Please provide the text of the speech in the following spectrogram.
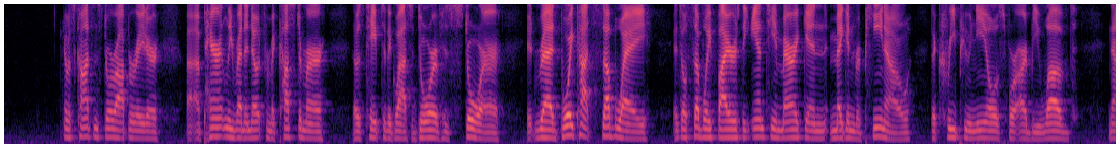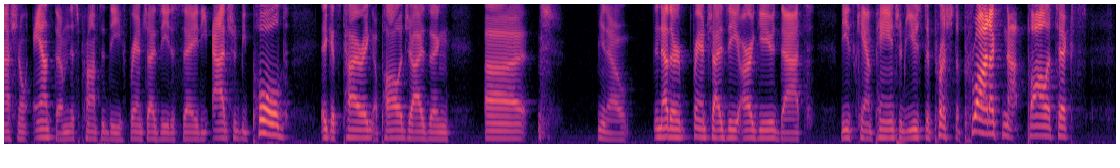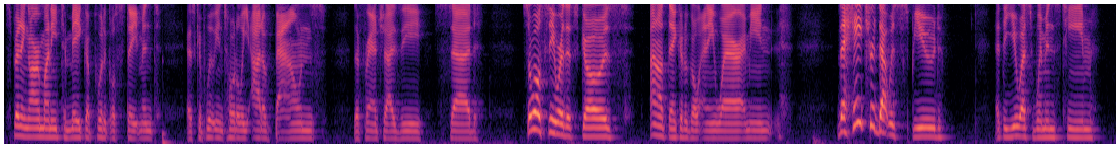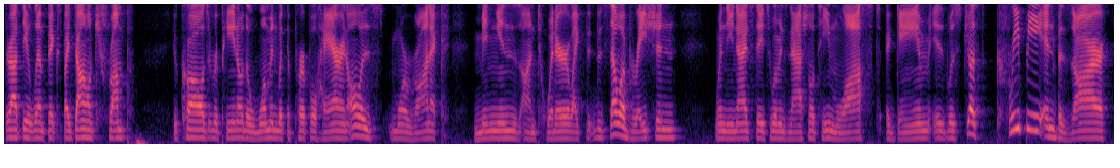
A Wisconsin store operator uh, apparently read a note from a customer that was taped to the glass door of his store. It read, Boycott Subway until Subway fires the anti American Megan Rapinoe, the creep who kneels for our beloved national anthem. This prompted the franchisee to say the ad should be pulled. It gets tiring, apologizing. Uh, you know, another franchisee argued that these campaigns should be used to push the product, not politics. Spending our money to make a political statement is completely and totally out of bounds, the franchisee said. So we'll see where this goes. I don't think it'll go anywhere. I mean, the hatred that was spewed at the U.S. women's team throughout the Olympics by Donald Trump, who called Rapinoe the woman with the purple hair, and all his moronic minions on Twitter. Like the, the celebration when the United States women's national team lost a game. It was just creepy and bizarre.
